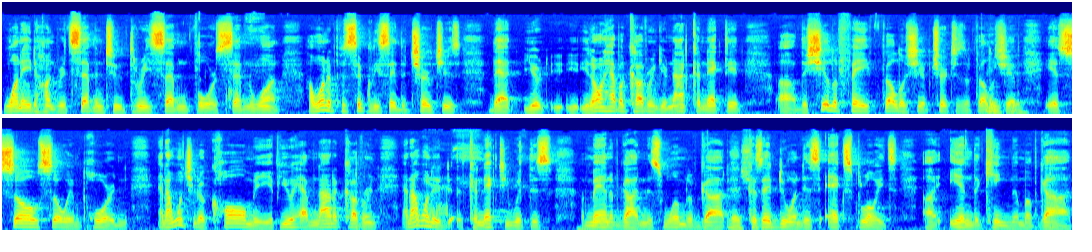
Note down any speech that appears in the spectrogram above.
1 800 723 7471. I want to specifically say the churches that you're, you you don't have a covering, you're not connected. Uh, the Shield of Faith Fellowship, Churches of Fellowship, is so, so important. And I want you to call me if you have not a covering. And I want to connect you with this man of God and this woman of God because they're doing this exploits uh, in the kingdom of God.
